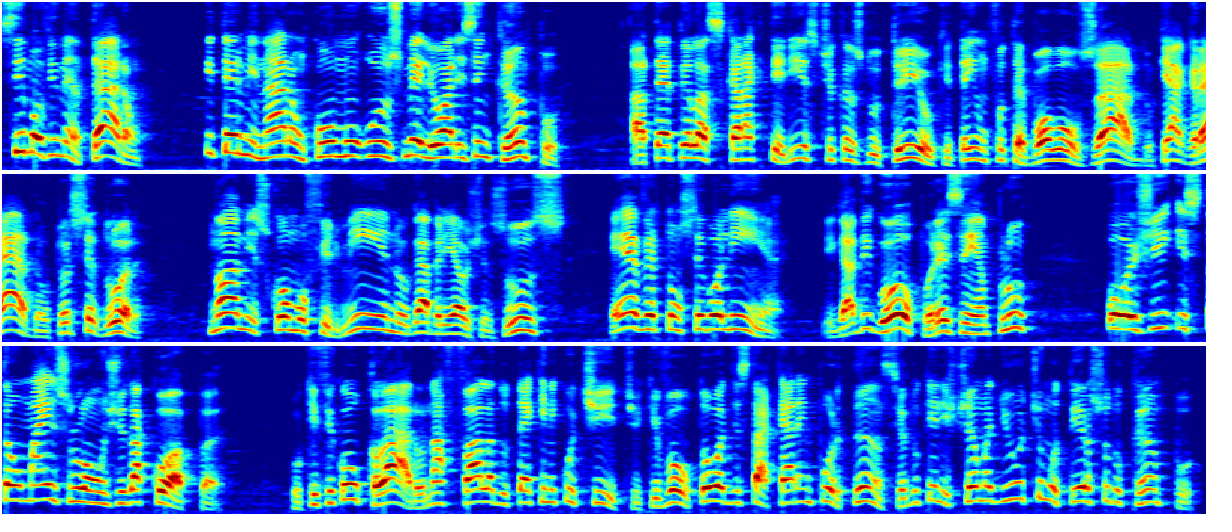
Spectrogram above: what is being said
se movimentaram e terminaram como os melhores em campo. Até pelas características do trio, que tem um futebol ousado, que agrada ao torcedor. Nomes como Firmino, Gabriel Jesus, Everton Cebolinha e Gabigol, por exemplo, hoje estão mais longe da Copa. O que ficou claro na fala do técnico Tite, que voltou a destacar a importância do que ele chama de último terço do campo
